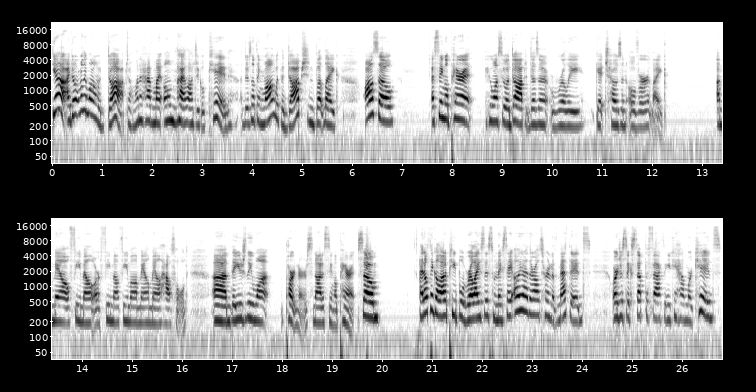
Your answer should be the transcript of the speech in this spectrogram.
yeah, I don't really want to adopt. I want to have my own biological kid. There's nothing wrong with adoption, but like, also, a single parent who wants to adopt doesn't really get chosen over like a male female or female female male male household. Um, they usually want partners, not a single parent. So I don't think a lot of people realize this when they say, "Oh yeah, they're alternative methods," or just accept the fact that you can have more kids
